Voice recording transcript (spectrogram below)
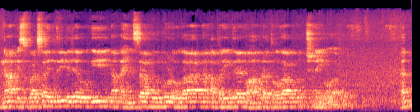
ना स्पर्श इंद्री विजय होगी, ना अहिंसा मूल गुण होगा, ना अपरिग्रह महाव्रत होगा, कुछ नहीं होगा। फिर है ना?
